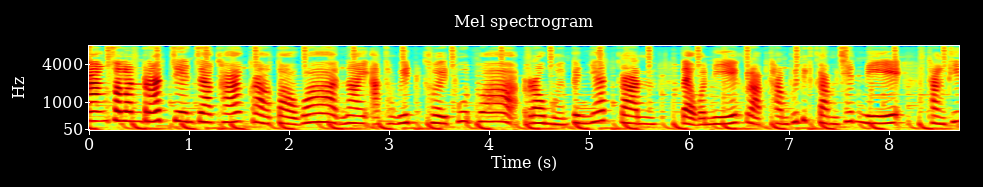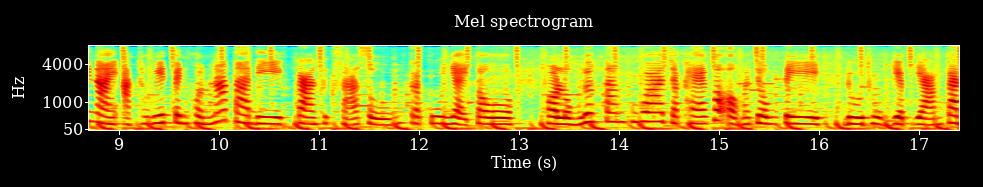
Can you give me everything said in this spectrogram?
นางสลันรัตเจนจาคะกล่าวต่อว่านายอัธวิทย์เคยพูดว่าเราเหมือนเป็นญาติกัน แต่วันนี้กลับทำพฤติกรรมเช่นนี้ ทั้งที่นายอัธวิทย์เป็นคนหน้าตาดี การศึกษาสูง ตระกูลใหญ่โต พอลงเลือกตั้งผู้ว่าจะแพ้ก็ออกมาโจมตี ดูถูกเหยียบยามกัน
